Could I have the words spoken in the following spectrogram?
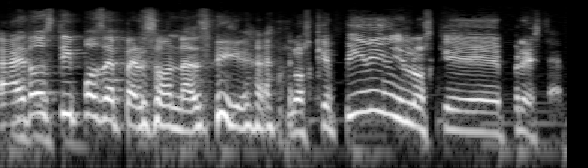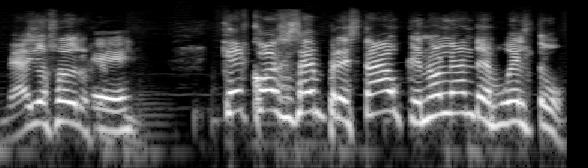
Hay dos tipos de personas, diga. Los que piden y los que prestan. ¿verdad? Yo soy de los que piden. ¿Qué cosas han prestado que no le han devuelto?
